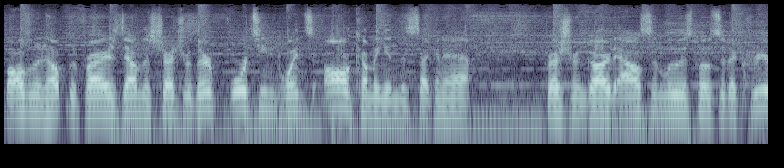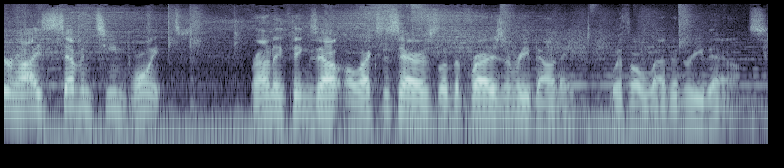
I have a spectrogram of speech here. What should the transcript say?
Baldwin helped the Friars down the stretch with her 14 points, all coming in the second half. Freshman guard Allison Lewis posted a career high 17 points. Rounding things out, Alexis Harris led the Friars in rebounding with 11 rebounds.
